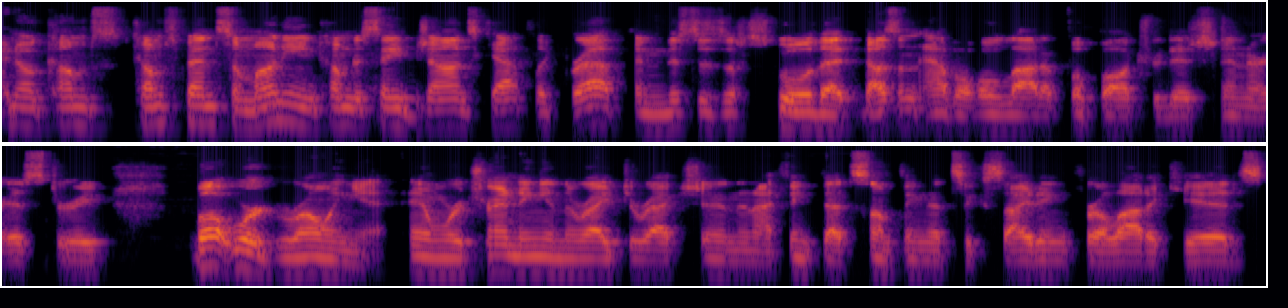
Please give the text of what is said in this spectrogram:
you know, come come spend some money and come to St. John's Catholic Prep. And this is a school that doesn't have a whole lot of football tradition or history, but we're growing it and we're trending in the right direction. And I think that's something that's exciting for a lot of kids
